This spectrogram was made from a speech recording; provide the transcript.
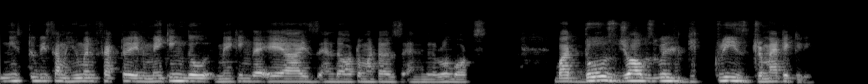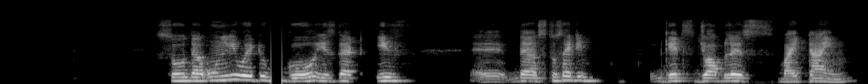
needs to be some human factor in making the making the ais and the automatas and the robots. But those jobs will decrease dramatically. So the only way to go is that if uh, the society gets jobless by time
